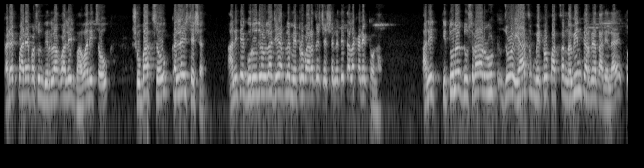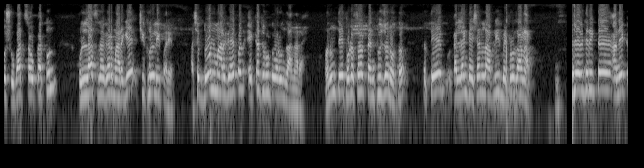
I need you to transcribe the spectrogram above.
खडकपाड्यापासून बिर्ला कॉलेज भवानी चौक सुभाष चौक कल्याण स्टेशन आणि ते गुरुदेवला जे आपलं मेट्रो बाराचं स्टेशन आहे ते त्याला कनेक्ट होणार. आणि तिथूनच दुसरा रूट जो ह्याच मेट्रो पाचचा नवीन करण्यात आलेला आहे तो सुभाष चौकातून उल्हासनगर मार्गे चिखलोलीपर्यंत. असे दोन मार्ग आहे पण एकाच रूटवरून जाणार आहे. म्हणून ते थोडंसं कन्फ्युजन होतं. तर ते कल्याण स्टेशनला आपली मेट्रो जाणार. त्याच्या व्यतिरिक्त अनेक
